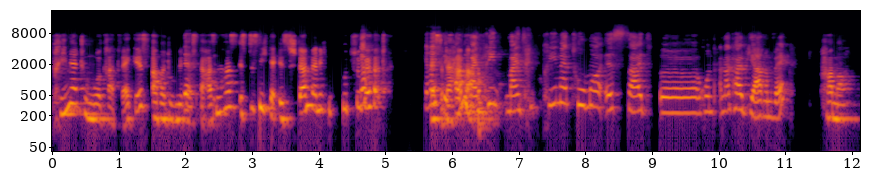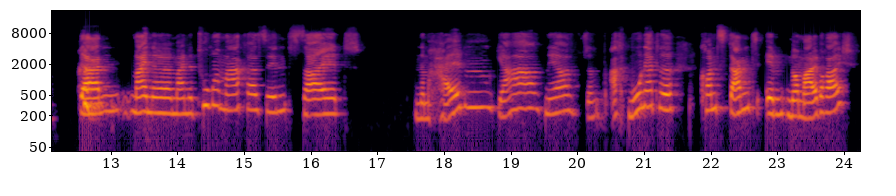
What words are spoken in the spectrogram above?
Primärtumor gerade weg ist, aber du Metastasen hast? Ist das nicht der Ist-Stand, wenn ich gut zugehört? Ja, Also Richtig. Also Hammer. mein, Prim mein Primärtumor ist seit äh, rund anderthalb Jahren weg. Hammer. Dann meine, meine Tumormarker sind seit einem halben Jahr, ja, acht Monate konstant im Normalbereich.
